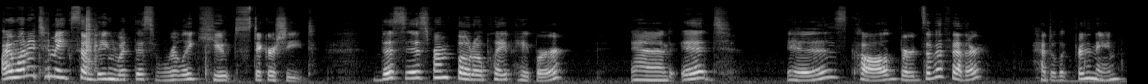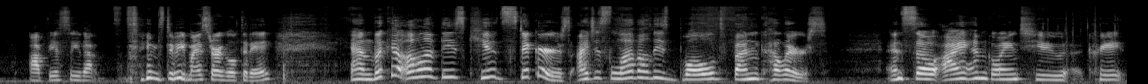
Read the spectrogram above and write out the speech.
I wanted to make something with this really cute sticker sheet. This is from Photoplay Paper, and it is called Birds of a Feather. Had to look for the name. Obviously, that seems to be my struggle today. And look at all of these cute stickers. I just love all these bold, fun colors. And so I am going to create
